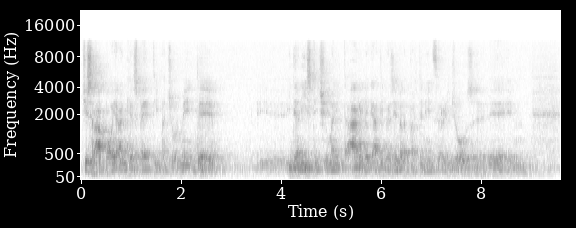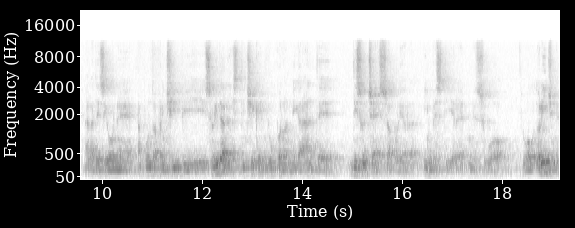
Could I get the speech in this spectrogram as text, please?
Ci sarà poi anche aspetti maggiormente eh, idealistici, umanitari, legati per esempio ad appartenenze religiose e all'adesione appunto a principi solidaristici che inducono il migrante di successo a voler investire nel suo luogo d'origine.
